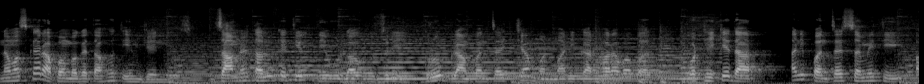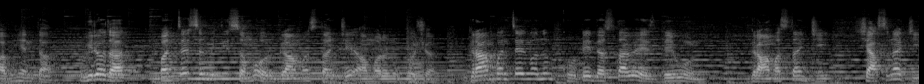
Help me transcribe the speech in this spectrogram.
नमस्कार आपण बघत आहोत एम जे न्यूज जामनेर तालुक्यातील देऊळगाव गुजरी ग्रुप ग्रामपंचायतच्या मनमानी कारभाराबाबत व ठेकेदार आणि पंचायत समिती अभियंता विरोधात पंचायत समिती समोर ग्रामस्थांचे आमरण उपोषण. ग्रामपंचायतमधून खोटे दस्तावेज देऊन ग्रामस्थांची शासनाची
